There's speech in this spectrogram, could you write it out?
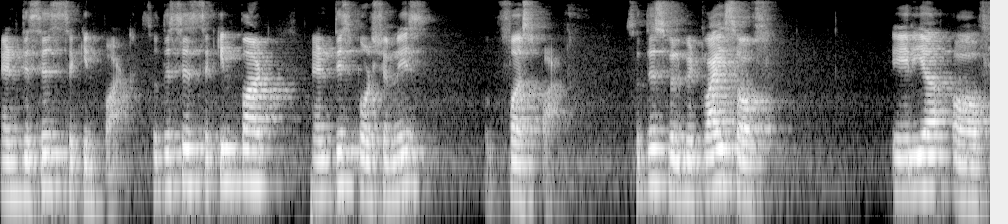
and this is second part. So this is second part and this portion is first part. So this will be twice of area of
